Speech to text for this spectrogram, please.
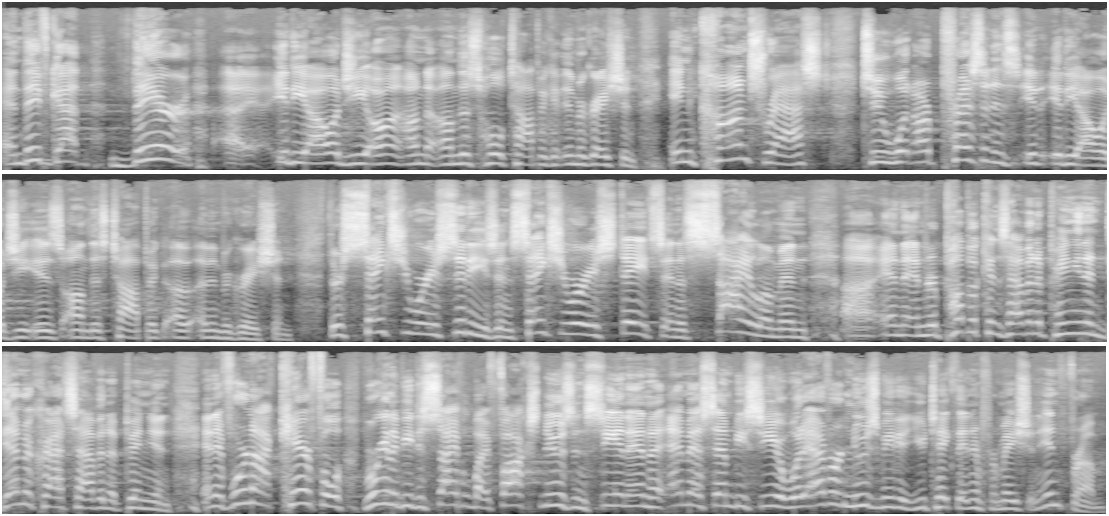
and they've got their uh, ideology on, on, on, this whole topic of immigration in contrast to what our president's ideology is on this topic of, of immigration. There's sanctuary cities and sanctuary states and asylum, and, uh, and, and Republicans have an opinion and Democrats have an opinion. And if we're not careful, we're going to be discipled by Fox News and CNN and MSNBC or whatever news media you take that information in from.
